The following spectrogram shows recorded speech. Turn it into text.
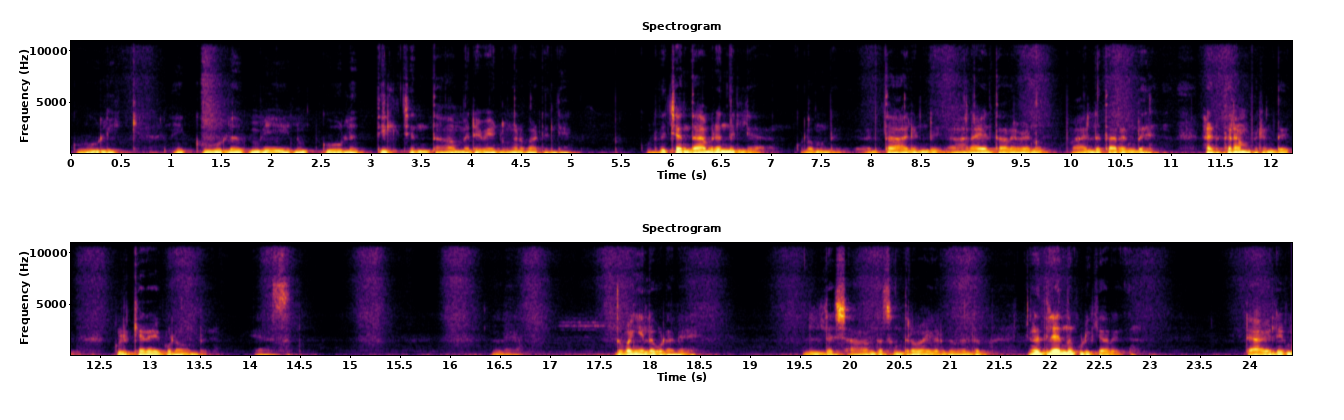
കുളിക്കാനായി കുളം വേണം കുളത്തിൽ ചെന്താമര വേണം അങ്ങനെ പാടില്ലേ? കുളത്തിൽ ചെന്താമര ഒന്നുമില്ല കുളമുണ്ട്. അടുത്ത ആലുണ്ട്. ആലായാൽ തറ വേണം. പാലിൽ തറയുണ്ട്. അടുത്ത നമ്പരുണ്ട്. കുളിക്കാനായി കുളമുണ്ട്. യെസ് അല്ലേ? ഇത് ഭംഗിയുള്ള കുളം അല്ലേ? നല്ല ശാന്തസുന്ദരമായി കിടക്കുന്ന നല്ല ഞങ്ങളിതിലായിരുന്നു കുളിക്കാറ്. രാവിലെയും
